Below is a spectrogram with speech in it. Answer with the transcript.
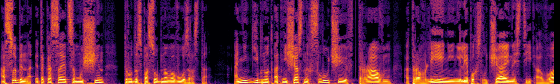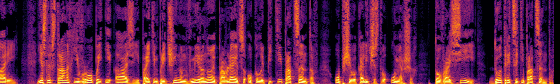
Особенно это касается мужчин трудоспособного возраста. Они гибнут от несчастных случаев, травм, отравлений, нелепых случайностей, аварий. Если в странах Европы и Азии по этим причинам в мир иной отправляются около 5% общего количества умерших, то в России до 30%.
